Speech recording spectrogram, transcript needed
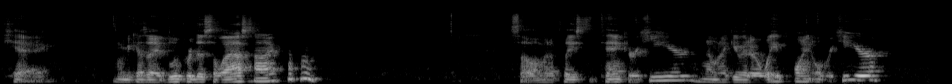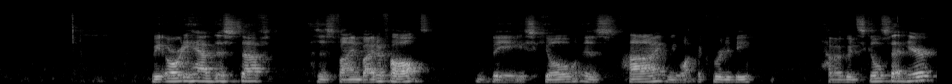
Okay. Because I bloopered this the last time. so I'm going to place the tanker here, and I'm going to give it a waypoint over here. We already have this stuff. This is fine by default. The skill is high. We want the crew to be have a good skill set here.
